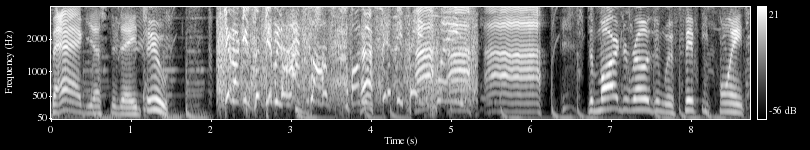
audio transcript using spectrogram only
bag yesterday, too. Can I get some? Give me the hot sauce on the 50 piece, please. Ah. DeMar DeRozan with 50 points.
